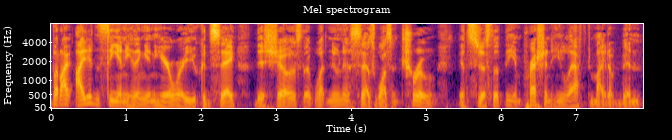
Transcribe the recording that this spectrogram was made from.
but I, I, didn't see anything in here where you could say this shows that what Nunes says wasn't true. It's just that the impression he left might have been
